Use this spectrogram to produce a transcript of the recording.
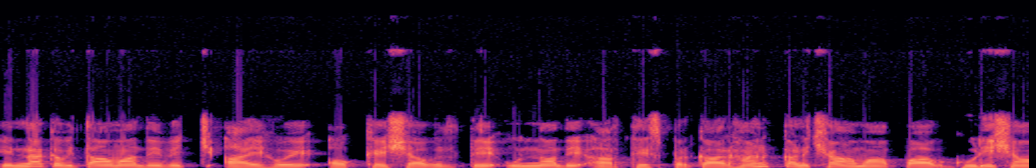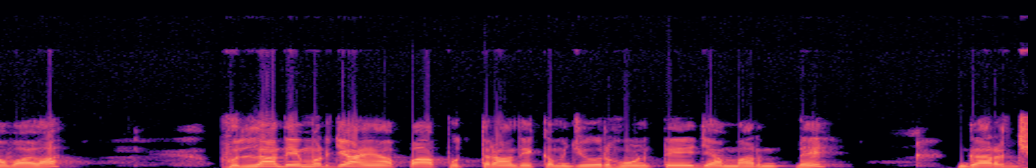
ਇਹਨਾਂ ਕਵਿਤਾਵਾਂ ਦੇ ਵਿੱਚ ਆਏ ਹੋਏ ਔਖੇ ਸ਼ਬਦ ਤੇ ਉਹਨਾਂ ਦੇ ਅਰਥ ਇਸ ਪ੍ਰਕਾਰ ਹਨ ਕਣਛਾਵਾਂ ਭਾਵ ਗੂੜੀ ਛਾਂ ਵਾਲਾ, ਫੁੱਲਾਂ ਦੇ ਮੁਰਝਾਇਆ ਭਾਵ ਪੁੱਤਰਾਂ ਦੇ ਕਮਜ਼ੋਰ ਹੋਣ ਤੇ ਜਾਂ ਮਰਨ ਤੇ, ਗਰਜ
